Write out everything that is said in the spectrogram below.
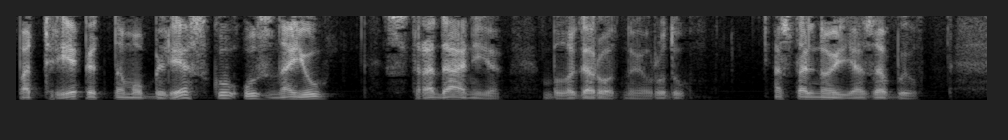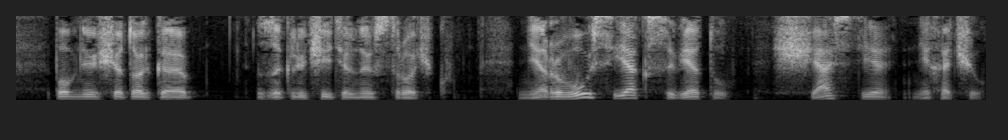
по трепетному блеску узнаю страдания, благородную руду». Остальное я забыл. Помню еще только заключительную строчку. «Не рвусь я к свету, счастья не хочу».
